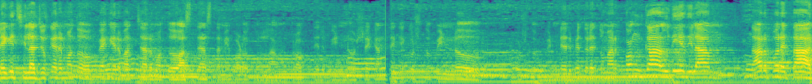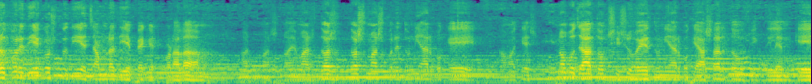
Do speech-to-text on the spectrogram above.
লেগেছিল জোকের মতো, ব্যাঙের বাচ্চার মতো। আস্তে আস্তে আমি বড় করলাম, রক্তের পিণ্ড, সেখান থেকে গোস্ত পিণ্ড গোস্ত পিণ্ডের ভেতরে তোমার কঙ্কাল দিয়ে দিলাম। তারপরে তার উপরে দিয়ে গোস্ত দিয়ে চামড়া দিয়ে প্যাকেট পড়ালাম। আট মাস, নয় মাস, দশ দশ মাস পরে দুনিয়ার বুকে আমাকে নবজাতক শিশু হয়ে দুনিয়ার বুকে আসার তৌফিক দিলেন কে?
